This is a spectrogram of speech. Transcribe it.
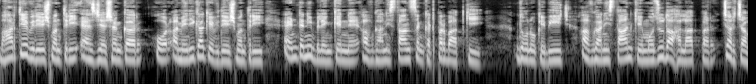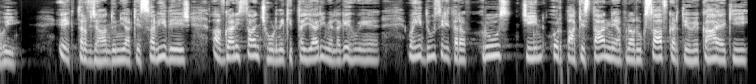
भारतीय विदेश मंत्री एस जयशंकर और अमेरिका के विदेश मंत्री एंटनी ब्लिंकिन ने अफ़गानिस्तान संकट पर बात की। दोनों के बीच अफ़गानिस्तान के मौजूदा हालात पर चर्चा हुई। एक तरफ़ जहाँ दुनिया के सभी देश अफ़गानिस्तान छोड़ने की तैयारी में लगे हुए हैं, वहीं दूसरी तरफ़ रूस, चीन और पाकिस्तान ने अपना रुख साफ़ करते हुए कहा है कि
